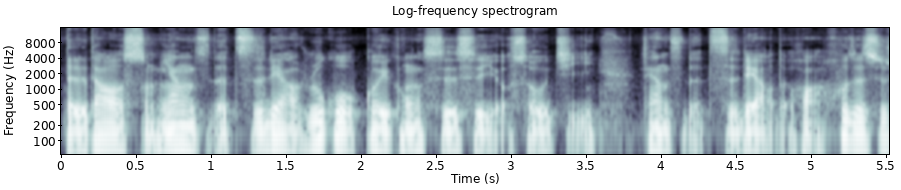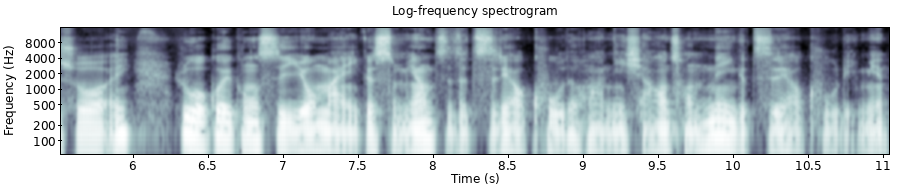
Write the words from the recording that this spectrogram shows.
得到什么样子的资料？如果贵公司是有收集这样子的资料的话，或者是说，诶，如果贵公司有买一个什么样子的资料库的话，你想要从那个资料库里面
